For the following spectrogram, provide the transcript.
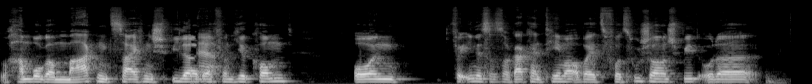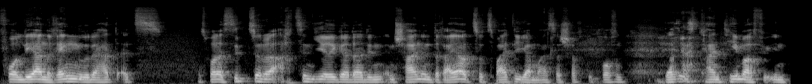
Hamburger Markenzeichenspieler, ja. der von hier kommt. Und für ihn ist das auch gar kein Thema, ob er jetzt vor Zuschauern spielt oder vor leeren Rängen. So, der hat als, was war das, 17- oder 18-Jähriger da den entscheidenden Dreier zur Zweitligameisterschaft getroffen. Das ist kein Thema für ihn.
